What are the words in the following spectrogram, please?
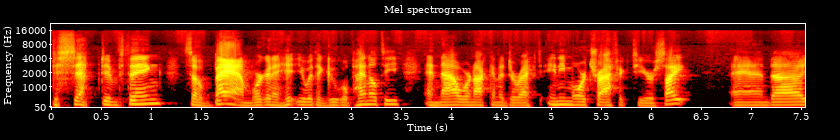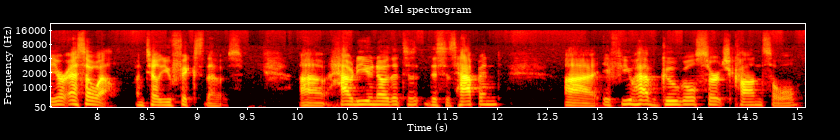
deceptive thing." So, bam, we're going to hit you with a Google penalty, and now we're not going to direct any more traffic to your site, and uh, you're SOL until you fix those. Uh, how do you know that this has happened? Uh, if you have Google Search Console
